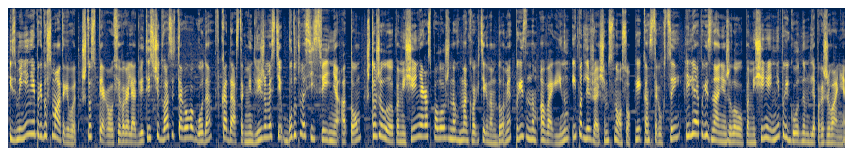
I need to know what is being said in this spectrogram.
Изменения предусматривают, что с 1 февраля 2022 года в кадастр недвижимости будут вносить сведения о том, что жилое помещение расположено в многоквартирном доме, признанном аварийным и подлежащим сносу, реконструкции или о признании жилого помещения непригодным для проживания.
